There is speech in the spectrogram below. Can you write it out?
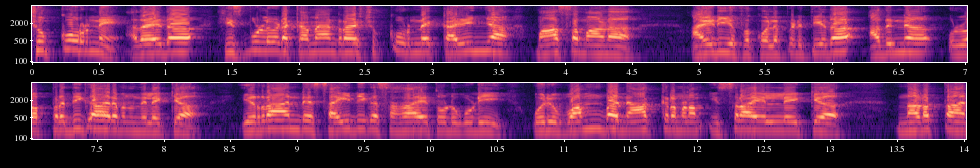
ഷുക്കൂറിനെ അതായത് ഹിസ്ബുള്ളയുടെ കമാൻഡറായ ഷുക്കൂറിനെ കഴിഞ്ഞ മാസമാണ് ഐ ഡി എഫ് കൊലപ്പെടുത്തിയത്. അതിന് ഉള്ള പ്രതികാരം എന്ന നിലയ്ക്ക് ഇറാന്റെ സൈനിക സഹായത്തോടുകൂടി ഒരു വമ്പൻ ആക്രമണം ഇസ്രായേലിലേക്ക് നടത്താൻ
